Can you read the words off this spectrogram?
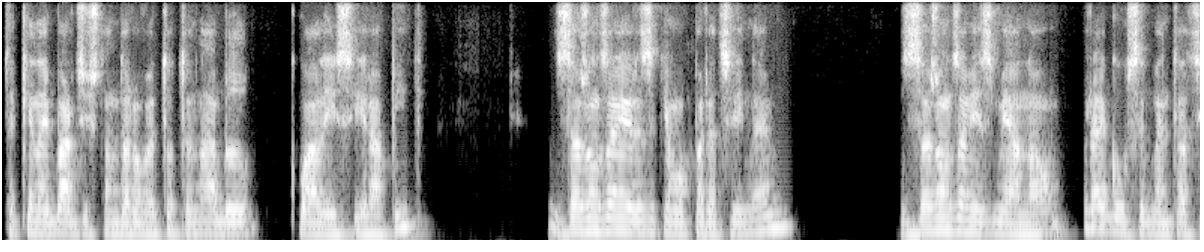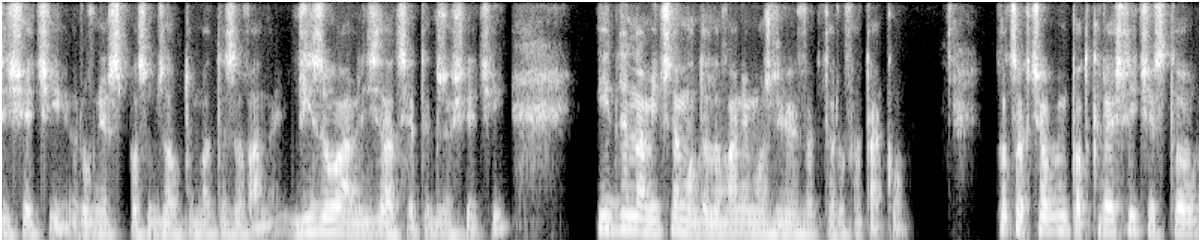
takie najbardziej sztandarowe to Tenable, Qualys i Rapid. Zarządzanie ryzykiem operacyjnym, zarządzanie zmianą, reguł segmentacji sieci również w sposób zautomatyzowany, wizualizacja tychże sieci i dynamiczne modelowanie możliwych wektorów ataku. To, co chciałbym podkreślić, jest to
